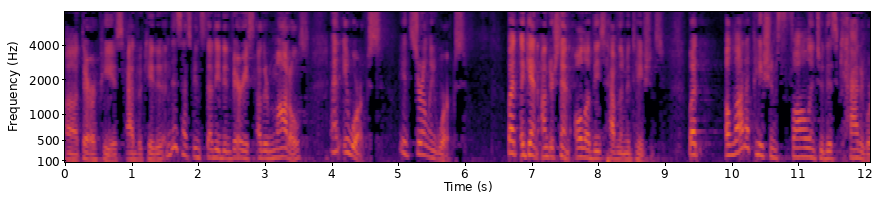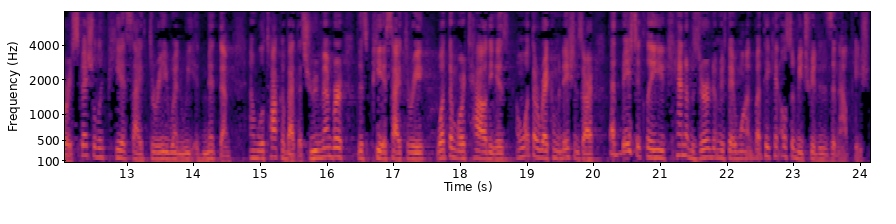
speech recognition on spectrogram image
uh, therapy is advocated. And this has been studied in various other models, and it works. It certainly works. But again, understand all of these have limitations. But a lot of patients fall into this category, especially PSI 3 when we admit them. And we'll talk about this. Remember this PSI 3, what the mortality is, and what the recommendations are. That basically you can observe them if they want, but they can also be treated as an outpatient.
